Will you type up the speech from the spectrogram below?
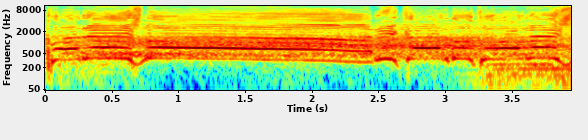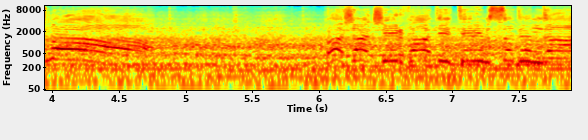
Quaresma! Ricardo Quaresma! Başakşehir Fatih Terim stadında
